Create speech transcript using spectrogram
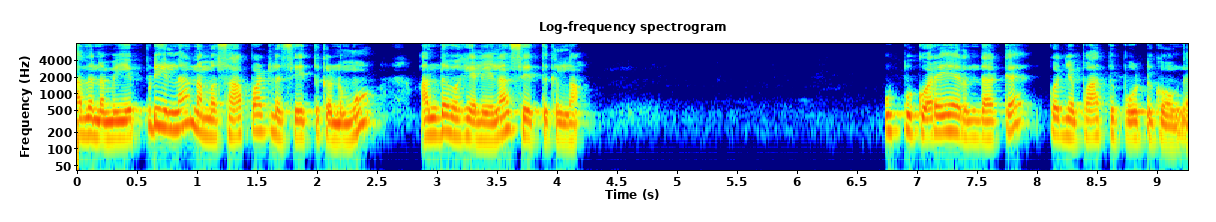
அதை நம்ம எப்படியெல்லாம் நம்ம சாப்பாட்டில் சேர்த்துக்கணுமோ அந்த வகையிலலாம் சேர்த்துக்கலாம். உப்பு குறைய இருந்தாக்க கொஞ்சம் பார்த்து போட்டுக்கோங்க.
